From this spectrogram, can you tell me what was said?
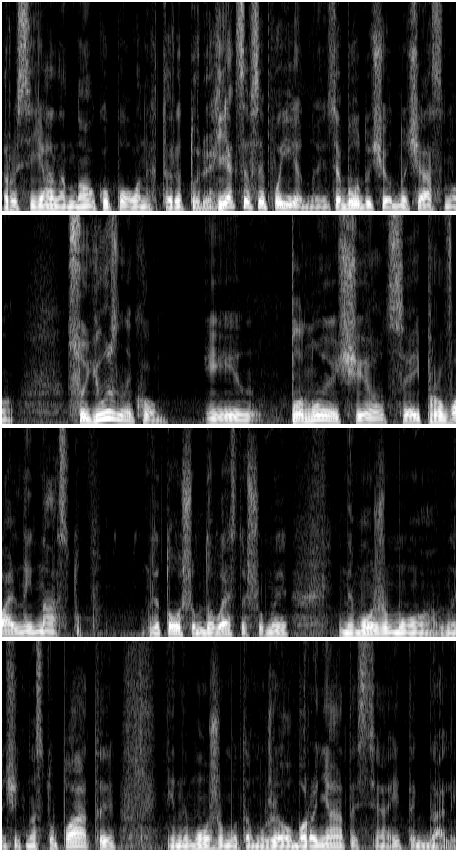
росіянам на окупованих територіях? Як це все поєднується, будучи одночасно союзником і плануючи оцей провальний наступ для того, щоб довести, що ми не можемо значить, наступати і не можемо там уже оборонятися і так далі.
